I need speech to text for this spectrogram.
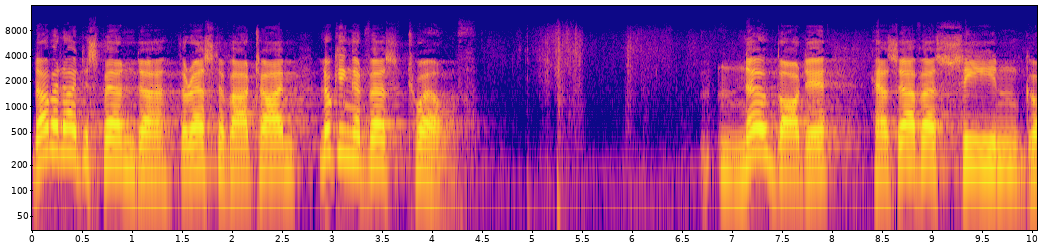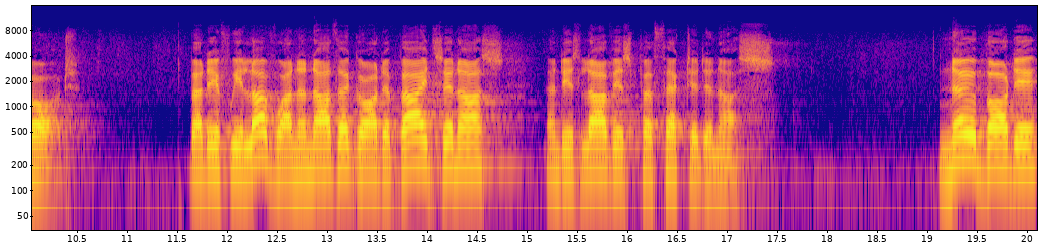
Now, I'd like to spend uh, the rest of our time looking at verse 12. Nobody has ever seen God. But if we love one another, God abides in us, and his love is perfected in us. Nobody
